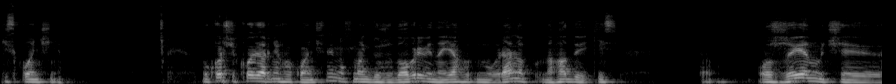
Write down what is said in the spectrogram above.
Якісь кончені. Ну, коротше, колір нього кончений, ну смак дуже добрий, він ну, реально нагадує якісь там ожину чи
